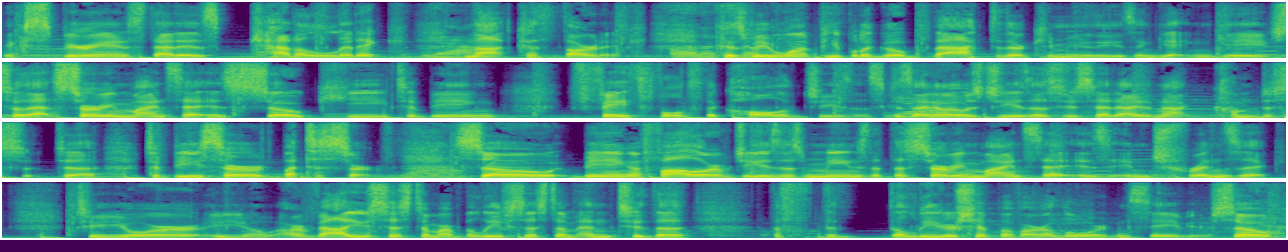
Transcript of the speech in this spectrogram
experience that is catalytic, yeah. not cathartic. Because oh, we want people to go back to their communities and get engaged. So that serving mindset is so key to being faithful to the call of Jesus. Because yeah. I know it was Jesus who said, "I did not come to to, to be served, but to serve." Yeah. So being a follower of Jesus means that the serving mindset is intrinsic to your, you know, our value system, our belief system, and to the the, the, the leadership of our Lord and Savior. So, yeah.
